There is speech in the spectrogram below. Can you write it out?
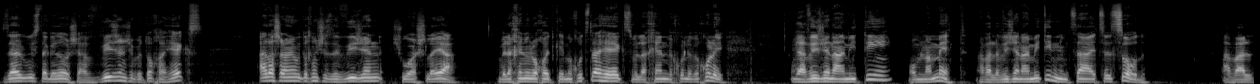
זה הטוויסט הגדול, שהוויז'ן שבתוך ה Hex, עד עכשיו היינו בטוחים שזה ויז'ן שהוא אשליה, ולכן הוא לא יכול להתקיים מחוץ ל Hex, ולכן וכולי וכולי. והוויז'ן האמיתי, אומנם מת, אבל הוויז'ן האמיתי נמצא אצל סורד. אבל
